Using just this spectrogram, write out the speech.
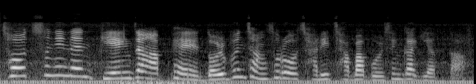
첫 순위는 비행장 앞에 넓은 장소로 자리 잡아볼 생각이었다.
